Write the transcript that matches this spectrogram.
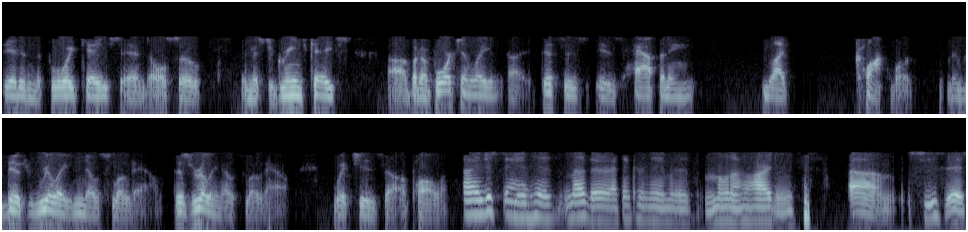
did in the Floyd case and also in Mr. Greene's case. Uh, but unfortunately, uh, this is is happening like clockwork. There's really no slowdown. There's really no slowdown, which is uh, appalling. I understand his mother. I think her name is Mona Hardin. Um, she says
